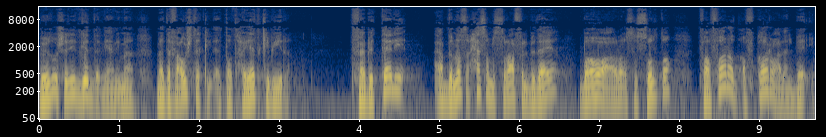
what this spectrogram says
بهدوء شديد جدا. يعني ما ما دفعوش تضحيات كبيرة. فبالتالي عبد الناصر حسم الصراع في البداية بقى هو على رأس السلطة ففرض أفكاره على الباقي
